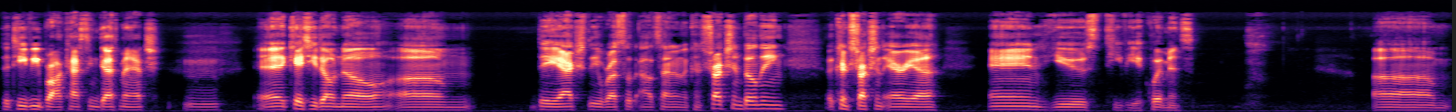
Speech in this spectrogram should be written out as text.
the TV broadcasting death match. Mm. In case you don't know, um, they actually wrestled outside in a construction building, a construction area, and used TV equipment. Um,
